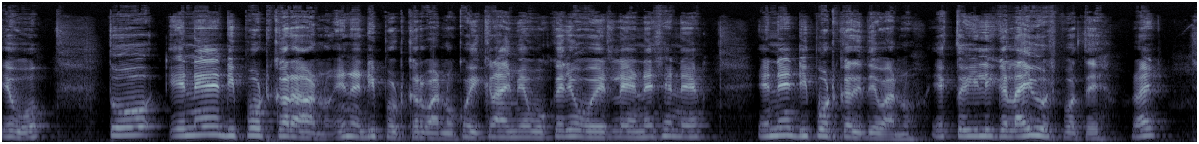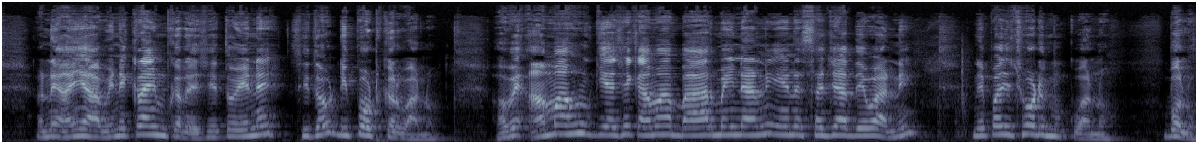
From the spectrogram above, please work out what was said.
એવો. તો એને ડિપોર્ટ કરાવવાનો, એને ડિપોર્ટ કરવાનો. કોઈ ક્રાઇમ એવો કર્યો હોય એટલે એને છે ને, એને ડિપોર્ટ કરી દેવાનો. એક તો ઇલીગલ આવ્યું જ પોતે રાઈટ અને અહીંયા આવીને ક્રાઇમ કરે છે, તો એને સીધો ડિપોર્ટ કરવાનો. હવે આમાં શું કહે છે કે આમાં બાર મહિનાની એને સજા દેવાની ને પછી છોડી મૂકવાનો. બોલો.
